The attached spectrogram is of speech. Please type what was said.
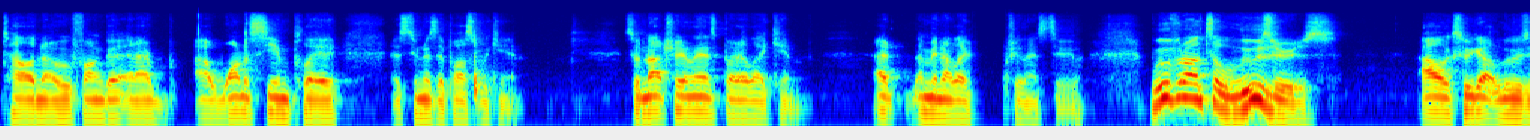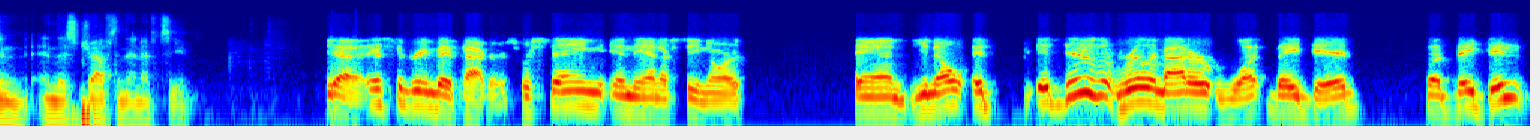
Talanoa Hufanga, and I I want to see him play as soon as I possibly can. So not Trey Lance, but I like him. I, I mean, I like Trey Lance too. Moving on to losers, Alex, we got losing in this draft in the NFC. Yeah, it's the Green Bay Packers. We're staying in the NFC North, and you know it it doesn't really matter what they did, but they didn't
